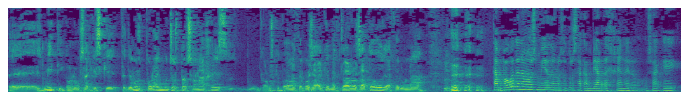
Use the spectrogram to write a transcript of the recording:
eh, es mítico, ¿no? O sea, que es que tenemos por ahí muchos personajes con los que podemos hacer cosas. Hay que mezclarlos a todos y hacer una... Tampoco tenemos miedo nosotros a cambiar de género. O sea, que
